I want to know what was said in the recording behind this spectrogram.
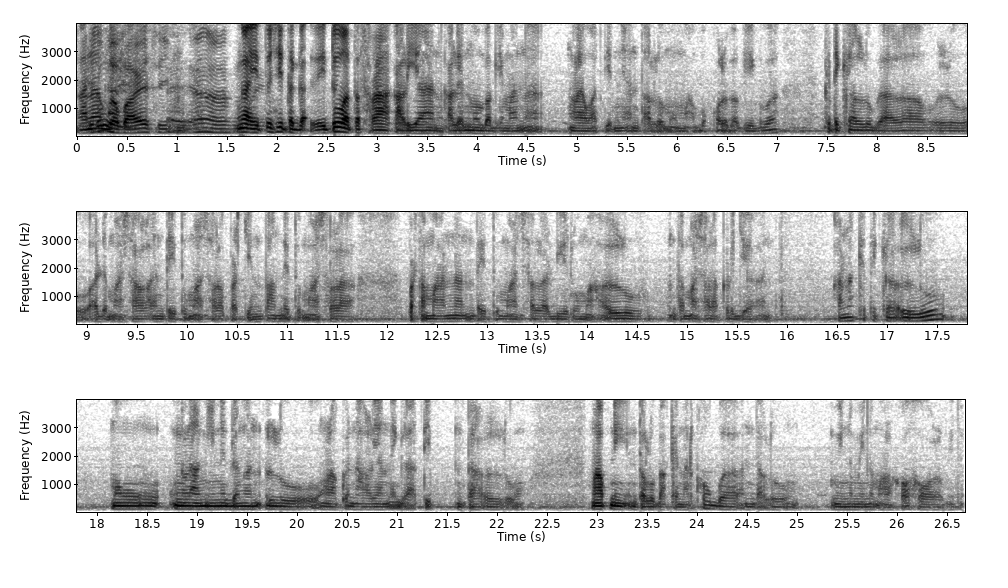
Karena itu nggak baik sih. Heeh. nggak itu sih tega, itu terserah kalian. Kalian mau bagaimana ngelewatinnya entah lu mau mabuk kalau bagi gua ketika lu galau lu ada masalah entah itu masalah percintaan entah itu masalah pertemanan entah itu masalah di rumah lu entah masalah kerjaan. Karena ketika lu mau ngelanginnya dengan lu ngelakuin hal yang negatif entah lu maaf nih entah lu pakai narkoba entah lu minum-minum alkohol gitu.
